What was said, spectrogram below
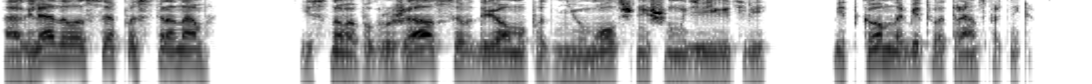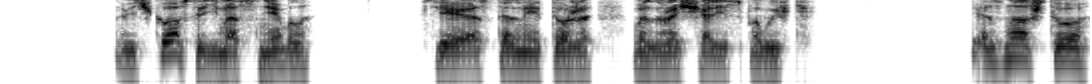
оглядывался по сторонам и снова погружался в дрему под неумолчный шум двигателей, битком набитого транспортника. Новичков среди нас не было. Все остальные тоже возвращались с побывки. Я знал, что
